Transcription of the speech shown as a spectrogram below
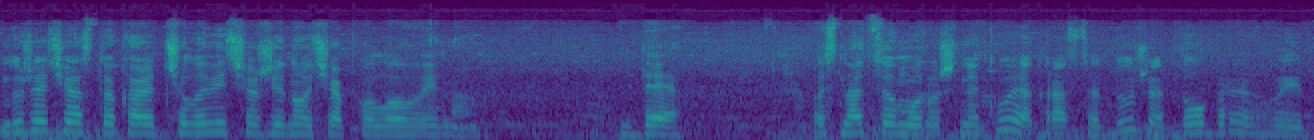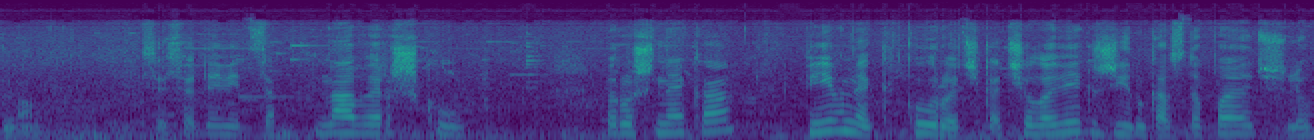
Дуже часто кажуть, чоловіча жіноча половина. Де? Ось на цьому рушнику якраз це дуже добре видно. Ось дивіться, на вершку рушника півник, курочка, чоловік, жінка вступають в шлюб.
